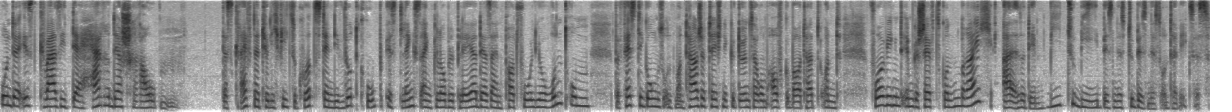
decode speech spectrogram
Und er ist quasi der Herr der Schrauben. Das greift natürlich viel zu kurz, denn die Wirth Group ist längst ein Global Player, der sein Portfolio rund um Befestigungs- und Montagetechnik-Gedöns herum aufgebaut hat und vorwiegend im Geschäftskundenbereich, also dem B2B Business-to-Business unterwegs ist.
